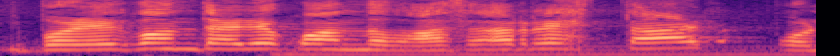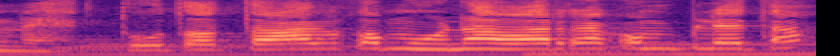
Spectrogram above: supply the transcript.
Y por el contrario, cuando vas a restar, pones tu total como una barra completa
